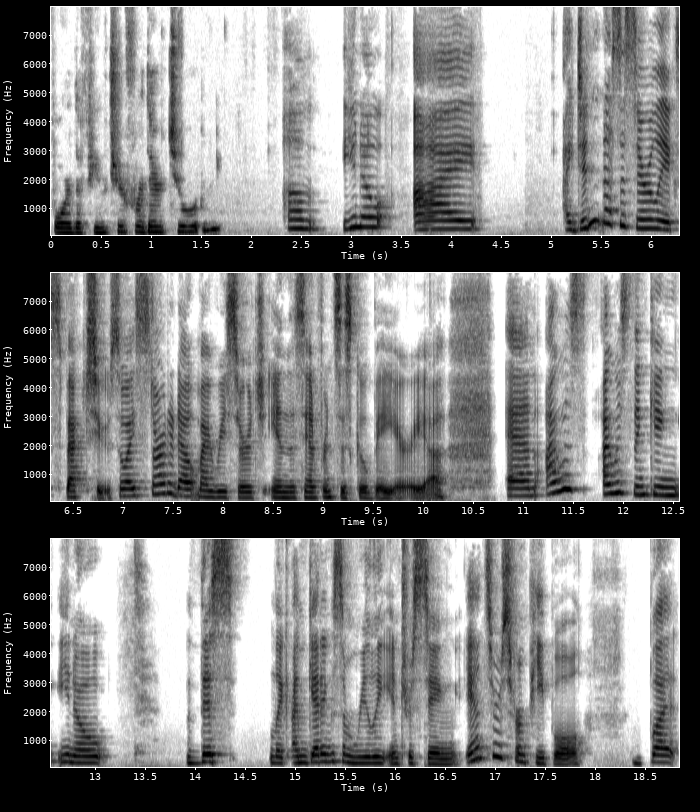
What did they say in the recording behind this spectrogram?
for the future for their children? Um, you know, I I didn't necessarily expect to. So I started out my research in the San Francisco Bay Area. And I was I was thinking, you know, this like I'm getting some really interesting answers from people, but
